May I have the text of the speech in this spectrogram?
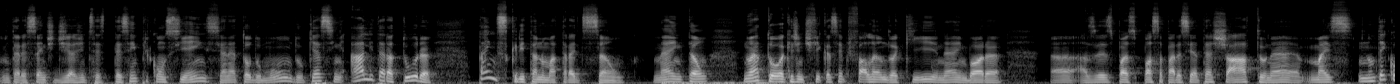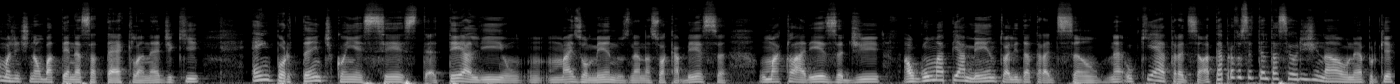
interessante de a gente ter sempre consciência, né, todo mundo, que assim, a literatura está inscrita numa tradição, né? Então, não é à toa que a gente fica sempre falando aqui, né, embora Uh, às vezes possa parecer até chato, né? Mas não tem como a gente não bater nessa tecla, né? De que é importante conhecer, ter ali um, um, mais ou menos né, na sua cabeça uma clareza de algum mapeamento ali da tradição, né? O que é a tradição? Até para você tentar ser original, né? Porque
